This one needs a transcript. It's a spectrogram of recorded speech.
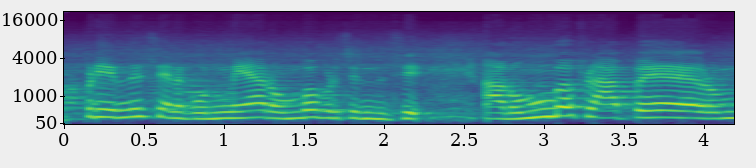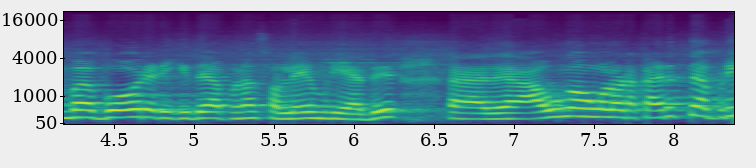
அப்படி இருந்துச்சு. எனக்கு உண்மையாக ரொம்ப பிடிச்சிருந்துச்சு. ரொம்ப ஃப்ளாப்பு ரொம்ப போர் அடிக்குது அப்படிலாம் சொல்லவே முடியாது. அது அவங்கவுங்களோட கருத்து அப்படி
